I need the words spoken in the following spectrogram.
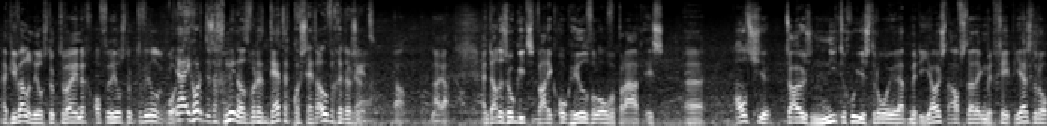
Heb je wel een heel stuk te weinig of een heel stuk te veel gegooid. Ja, ik hoorde dus dat gemiddeld wordt het 30% overgedoseerd. Ja, ja, nou ja. En dat is ook iets waar ik ook heel veel over praat. Is, uh, als je thuis niet de goede strooier hebt met de juiste afstelling, met GPS erop,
